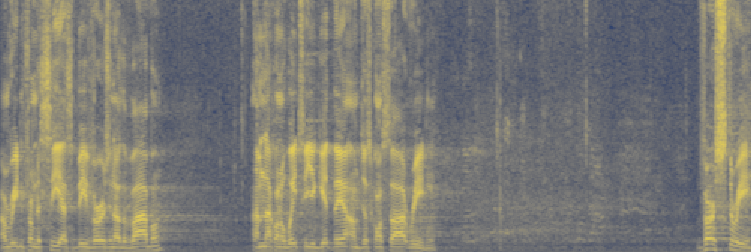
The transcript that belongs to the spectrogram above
I'm reading from the CSB version of the Bible. I'm not going to wait till you get there, I'm just going to start reading. verse 3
